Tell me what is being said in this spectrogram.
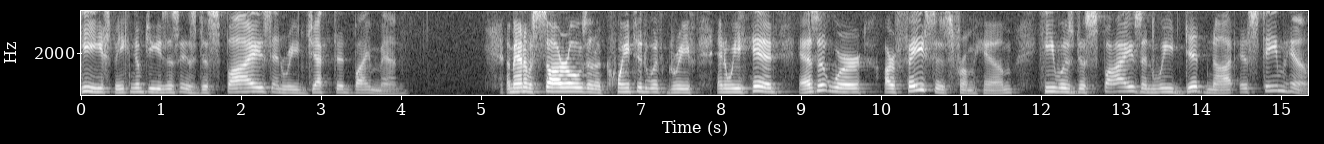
he, speaking of Jesus, is despised and rejected by men. A man of sorrows and acquainted with grief, and we hid, as it were, our faces from him. He was despised, and we did not esteem him.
